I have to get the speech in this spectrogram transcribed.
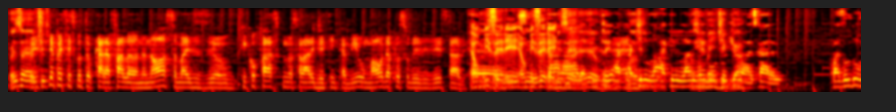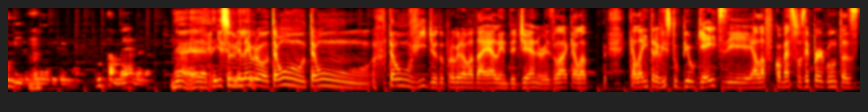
Pois é. Por isso que depois você escuta o cara falando, nossa, mas eu, o que, que eu faço com o meu salário de 80 mil? Mal dá pra sobreviver, sabe? É o miserê, é o miserê. Caralho, aquilo, é. aquilo lá, aquilo lá me revoltou demais, cara. Quase não dormi hum. Puta merda, velho. É, é, Isso me muito... lembrou, tem um, tem, um, tem um vídeo do programa da Ellen DeGeneres lá, que ela, que ela entrevista o Bill Gates e ela começa a fazer perguntas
